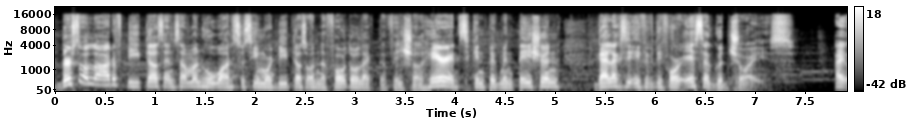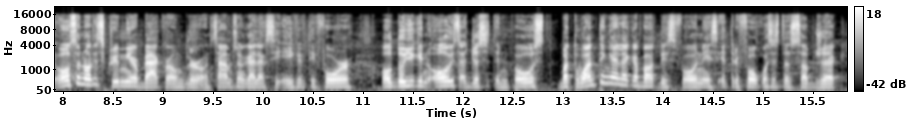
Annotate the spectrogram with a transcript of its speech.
There's a lot of details and someone who wants to see more details on the photo like the facial hair and skin pigmentation, Galaxy A54 is a good choice. I also noticed creamier background blur on Samsung Galaxy A54, although you can always adjust it in post. But one thing I like about this phone is it refocuses the subject,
